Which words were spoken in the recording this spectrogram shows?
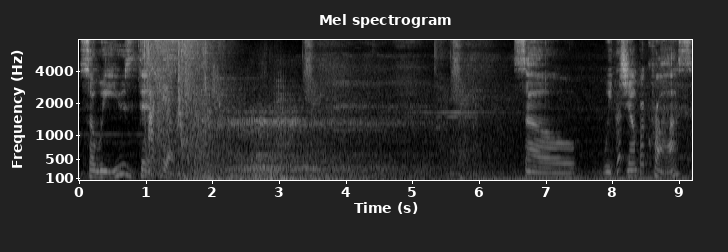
So we use this. Accio. So we jump across.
